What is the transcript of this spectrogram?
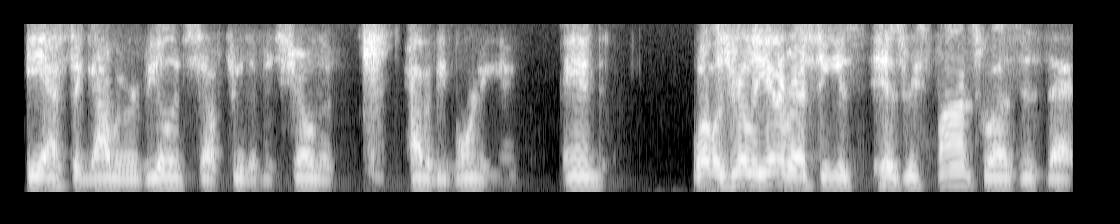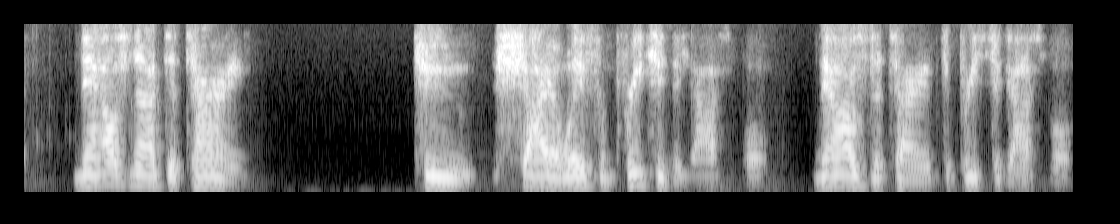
he asked that God would reveal himself to them and show them how to be born again. And what was really interesting is his response was is that now's not the time to shy away from preaching the gospel. Now's the time to preach the gospel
